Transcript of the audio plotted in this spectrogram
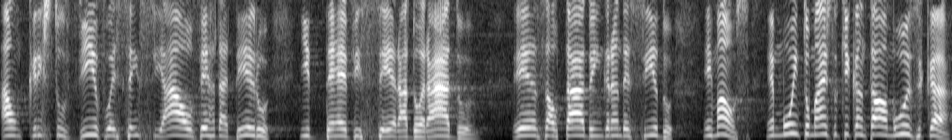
há um Cristo vivo, essencial, verdadeiro e deve ser adorado, exaltado, engrandecido. Irmãos, é muito mais do que cantar uma música,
